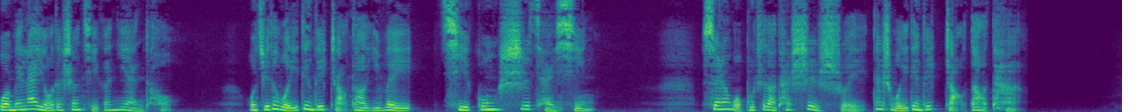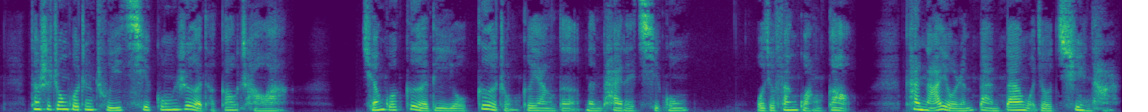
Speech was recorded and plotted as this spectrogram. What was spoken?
我没来由的升起一个念头，我觉得我一定得找到一位气功师才行。虽然我不知道他是谁，但是我一定得找到他。当时中国正处于气功热的高潮啊，全国各地有各种各样的门派的气功，我就翻广告，看哪有人办班，我就去哪儿，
